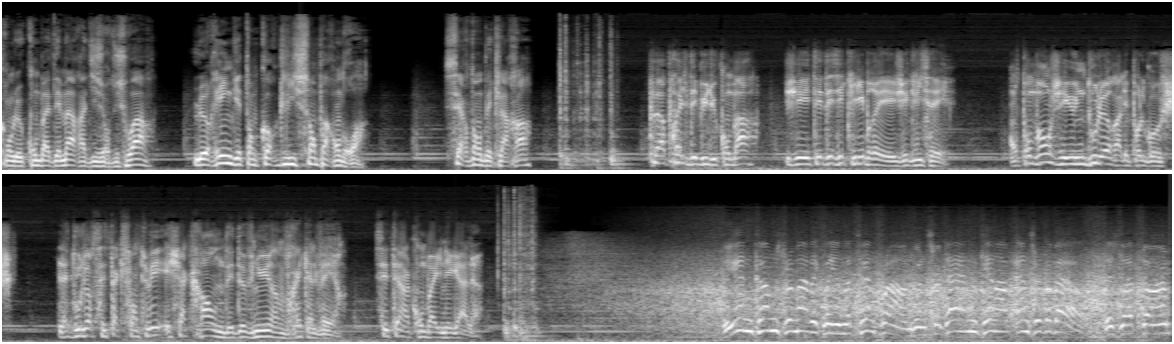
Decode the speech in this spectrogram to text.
Quand le combat démarre à 10h du soir, le ring est encore glissant par endroits. Cerdan déclara Peu après le début du combat, j'ai été déséquilibré et j'ai glissé. En tombant, j'ai eu une douleur à l'épaule gauche. La douleur s'est accentuée et chaque round est devenu un vrai calvaire. C'était un combat inégal. The end comes dramatically in the 10th round when Serdan cannot answer the bell. His left arm,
